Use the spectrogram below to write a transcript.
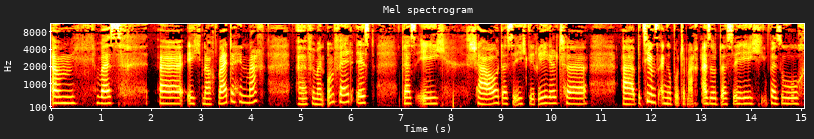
Ähm, was äh, ich noch weiterhin mache äh, für mein Umfeld, ist, dass ich schaue, dass ich geregelte äh, Beziehungsangebote mache. Also, dass ich versuche,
